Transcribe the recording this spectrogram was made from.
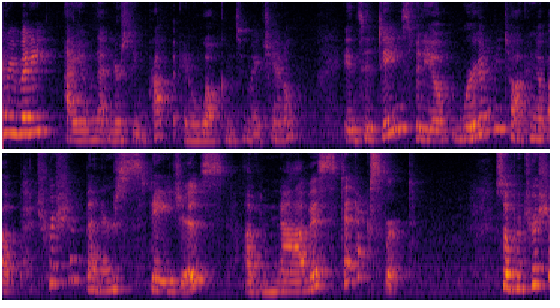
everybody, I am that nursing prof and welcome to my channel. In today's video, we're going to be talking about Patricia Benner's stages of novice to expert. So Patricia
